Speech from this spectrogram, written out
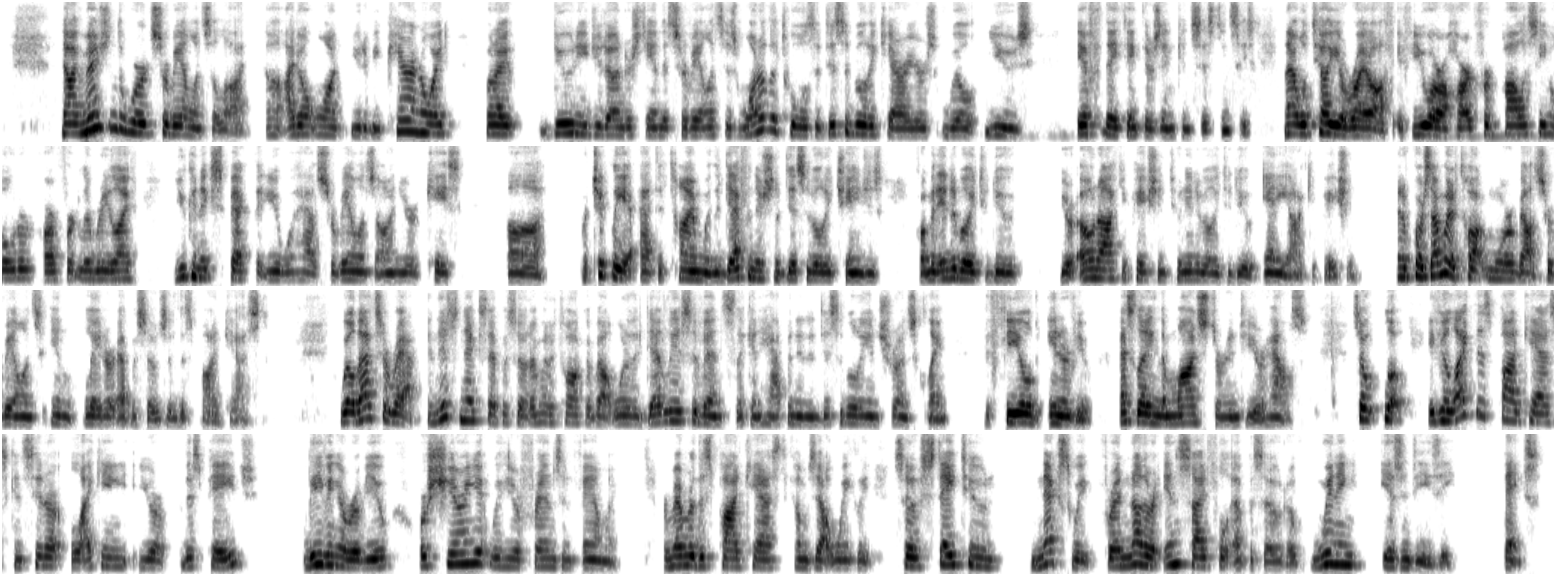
Now, I've mentioned the word surveillance a lot. Uh, I don't want you to be paranoid, but I do need you to understand that surveillance is one of the tools that disability carriers will use if they think there's inconsistencies. And I will tell you right off if you are a Hartford policyholder, Hartford Liberty Life, you can expect that you will have surveillance on your case, uh, particularly at the time when the definition of disability changes from an inability to do your own occupation to an inability to do any occupation. And of course, I'm going to talk more about surveillance in later episodes of this podcast. Well, that's a wrap. In this next episode, I'm going to talk about one of the deadliest events that can happen in a disability insurance claim the field interview. That's letting the monster into your house. So, look, if you like this podcast, consider liking your this page, leaving a review, or sharing it with your friends and family. Remember, this podcast comes out weekly, so stay tuned next week for another insightful episode of Winning Isn't Easy. Thanks.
